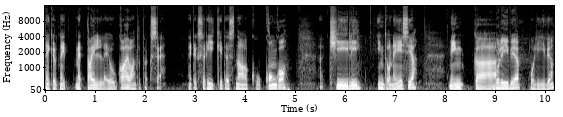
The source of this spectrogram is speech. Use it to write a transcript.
tegelikult neid metalle ju kaevandatakse näiteks riikides nagu Kongo, Tšiili, Indoneesia ning Boliivia, Boliivia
